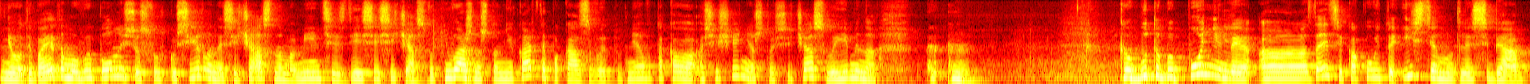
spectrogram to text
вот, и поэтому вы полностью сфокусированы сейчас на моменте здесь и сейчас. Вот неважно, что мне карты показывают, у меня вот такое ощущение, что сейчас вы именно как будто бы поняли, а, знаете, какую-то истину для себя,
